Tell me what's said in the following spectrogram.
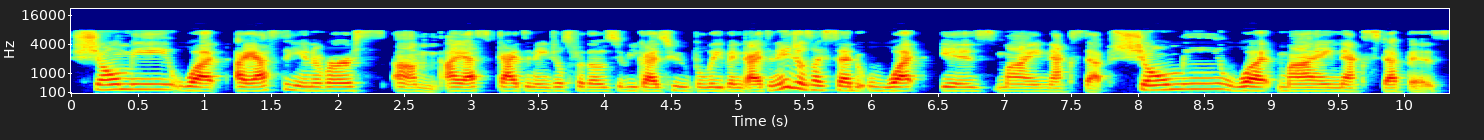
show me what I asked the universe. Um, I asked guides and angels for those of you guys who believe in guides and angels. I said, what is my next step? Show me what my next step is.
